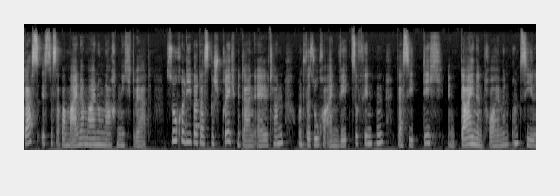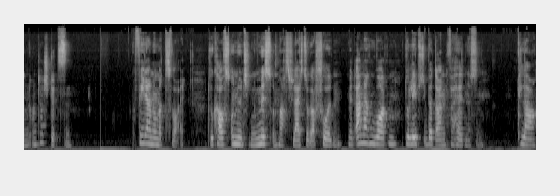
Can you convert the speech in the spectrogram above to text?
Das ist es aber meiner Meinung nach nicht wert. Suche lieber das Gespräch mit deinen Eltern und versuche einen Weg zu finden, dass sie dich in deinen Träumen und Zielen unterstützen. Fehler Nummer zwei. Du kaufst unnötigen Mist und machst vielleicht sogar Schulden. Mit anderen Worten, du lebst über deinen Verhältnissen. Klar,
